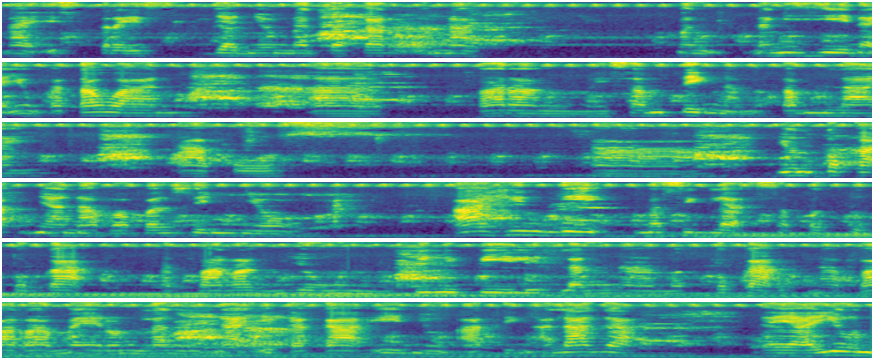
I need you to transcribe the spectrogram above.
na-stress. Diyan yung nagkakaroon na mang, nangihina yung katawan at parang may something na matamlay. Tapos, ah yung tuka niya, napapansin nyo, ah, hindi masigla sa pagtutuka at parang yung pinipilit lang na magtuka na para mayroon lang na ikakain yung ating alaga. Kaya yun,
